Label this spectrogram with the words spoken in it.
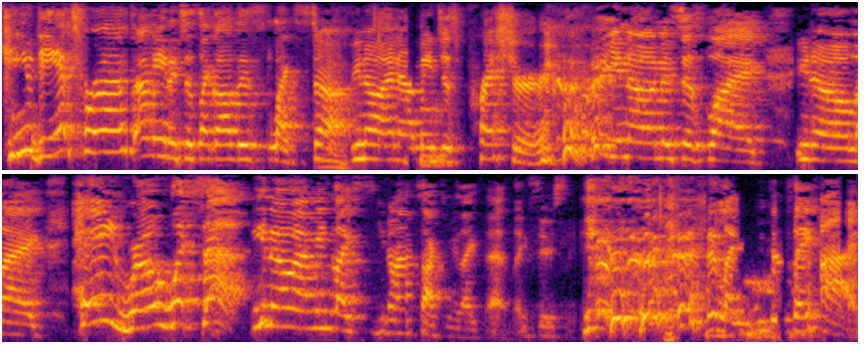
can you dance for us? I mean, it's just like all this like stuff, you know, and I mean, just pressure, you know, and it's just like, you know, like, hey, Ro, what's up? You know, I mean, like, you don't have to talk to me like that. Like, seriously. like, just say hi,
